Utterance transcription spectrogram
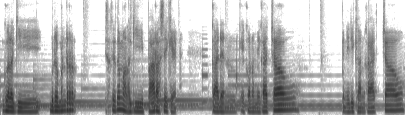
gue lagi bener-bener saat itu emang lagi parah sih kayak keadaan ekonomi kacau pendidikan kacau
